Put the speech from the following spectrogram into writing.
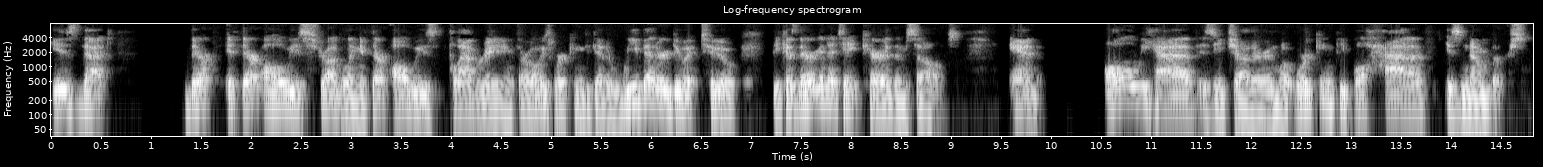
is that they're if they're always struggling, if they're always collaborating, if they're always working together, we better do it too because they're going to take care of themselves. And all we have is each other, and what working people have is numbers.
